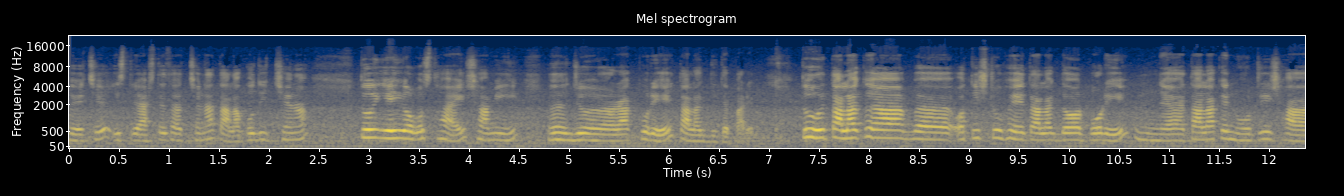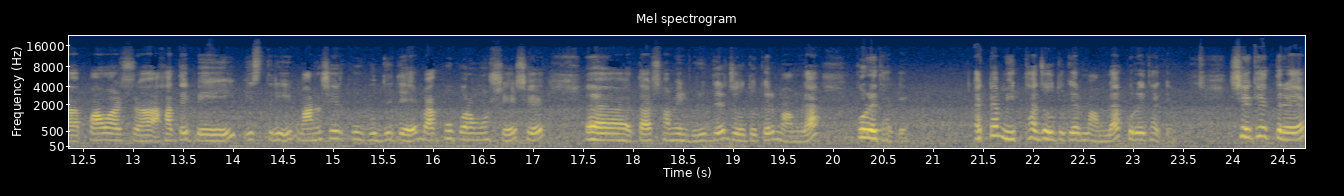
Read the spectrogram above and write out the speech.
হয়েছে, স্ত্রী আসতে চাচ্ছে না, তালাকও দিচ্ছে না তো এই অবস্থায় স্বামী রাগ করে তালাক দিতে পারে। তো তালাক অতিষ্ঠ হয়ে তালাক দেওয়ার পরে তালাকের নোটিশ পাওয়ার হাতে পেয়েই স্ত্রী মানুষের কুবুদ্ধিতে বা কুপরামর্শে সে তার স্বামীর বিরুদ্ধে যৌতুকের মামলা করে থাকে। একটা মিথ্যা যৌতুকের মামলা করে থাকে। সেক্ষেত্রে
